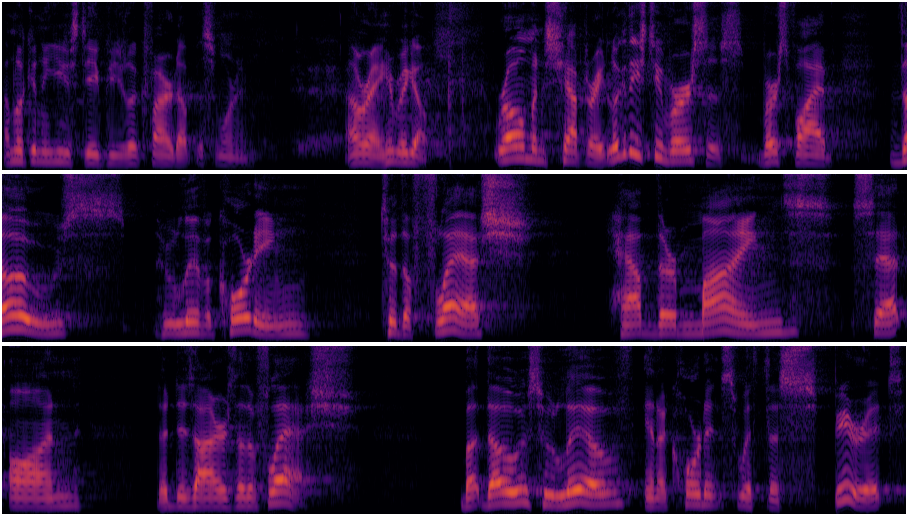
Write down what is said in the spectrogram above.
I'm looking to you, Steve, because you look fired up this morning. All right, here we go. Romans chapter 8. Look at these two verses. Verse 5. Those who live according to the flesh have their minds set on the desires of the flesh. But those who live in accordance with the Spirit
